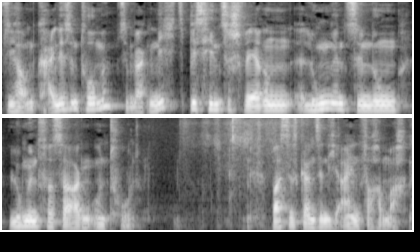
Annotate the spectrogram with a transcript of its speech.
Sie haben keine Symptome, Sie merken nichts, bis hin zu schweren Lungenentzündungen, Lungenversagen und Tod. Was das Ganze nicht einfacher macht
